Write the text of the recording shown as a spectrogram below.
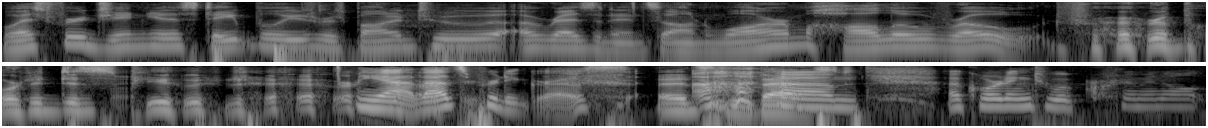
West Virginia State Police responded to a residence on Warm Hollow Road for a reported dispute. Yeah, that's pretty gross. That's the best. Um, according to a criminal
